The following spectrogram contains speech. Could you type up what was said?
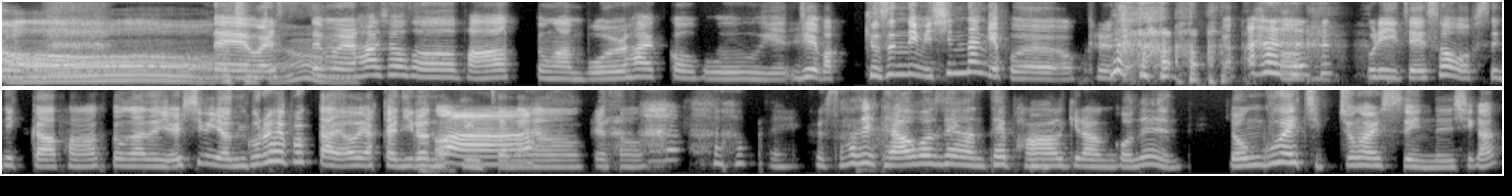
아, 네, 진짜요? 말씀을 하셔서 방학 동안 뭘 할 거고, 이제 막 교수님이 신난 게 보여요. 그래서, 그러니까, 어, 우리 이제 수업 없으니까 방학 동안은 열심히 연구를 해볼까요? 약간 이런 느낌 와. 있잖아요. 그래서, 네, 그래서 사실 대학원생한테 방학이란 거는 연구에 집중할 수 있는 시간?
